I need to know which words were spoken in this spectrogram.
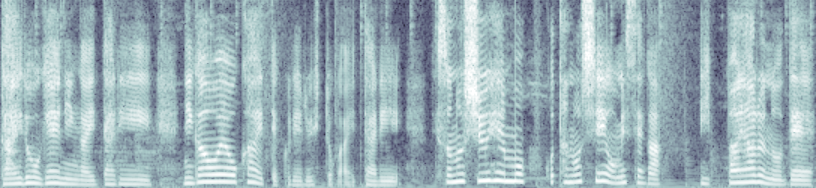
大道芸人がいたり似顔絵を描いてくれる人がいたりその周辺もこう楽しいお店がいっぱいあるので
